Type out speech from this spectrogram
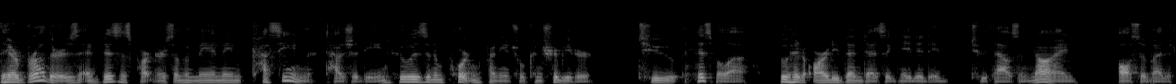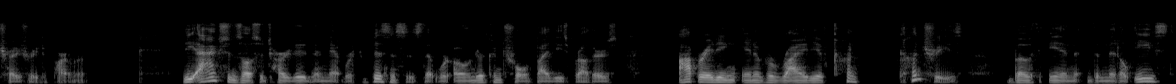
They are brothers and business partners of a man named Qasim Tajuddin, who is an important financial contributor to Hezbollah, who had already been designated in 2009 also by the Treasury Department. The actions also targeted a network of businesses that were owned or controlled by these brothers, operating in a variety of countries, both in the Middle East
